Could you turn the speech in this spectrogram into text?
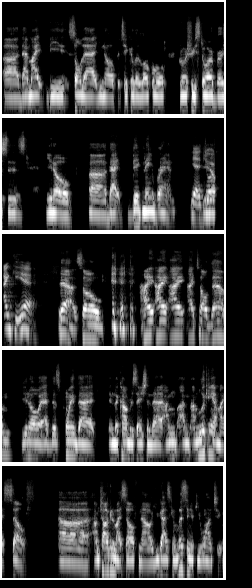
uh, that might be sold at, you know, a particular local grocery store versus, you know, uh, that big name brand. Yeah, Jordan, Nike, yeah. Yeah, so I, I I I tell them, you know, at this point that in the conversation that I'm I'm I'm looking at myself. Uh, I'm talking to myself now. You guys can listen if you want to.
